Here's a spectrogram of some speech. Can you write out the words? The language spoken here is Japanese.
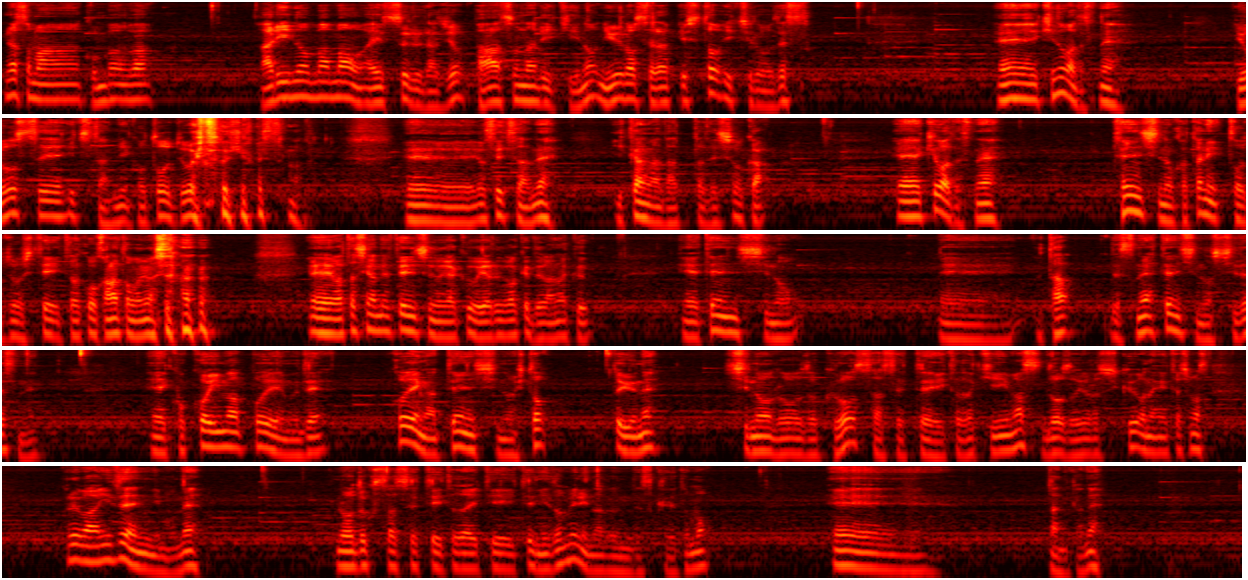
皆様こんばんは。ありのままを愛するラジオパーソナリティのニューロセラピスト一郎です、えー、昨日はですね妖精一さんにご登場いただきましたので、えー、妖精一さんねいかがだったでしょうか、えー、今日はですね天使の方に登場していただこうかなと思いました。えー、私がね天使の役をやるわけではなく、えー、天使の、えー、歌ですね。天使の詩ですね。えー、ここ今ポエムで「声が天使の人」というね詩の朗読をさせていただきます。どうぞよろしくお願いいたします。これは以前にもね朗読させていただいていて2度目になるんですけれどもえー、何かね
